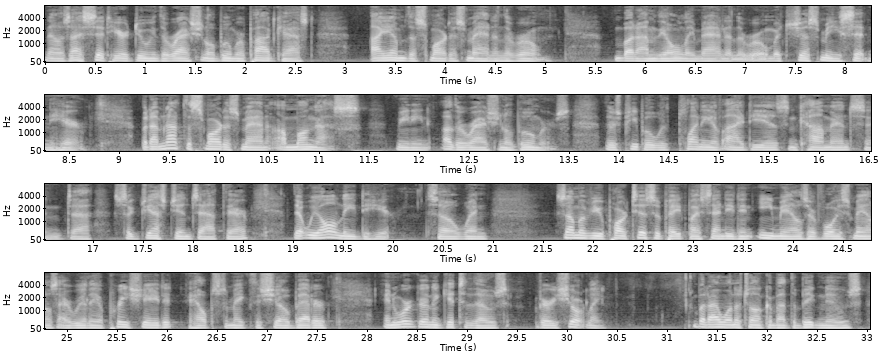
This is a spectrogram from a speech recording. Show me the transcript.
Now, as I sit here doing the Rational Boomer podcast, I am the smartest man in the room, but I'm the only man in the room. It's just me sitting here. But I'm not the smartest man among us, meaning other rational boomers. There's people with plenty of ideas and comments and uh, suggestions out there that we all need to hear. So when some of you participate by sending in emails or voicemails. I really appreciate it. It helps to make the show better. And we're going to get to those very shortly. But I want to talk about the big news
